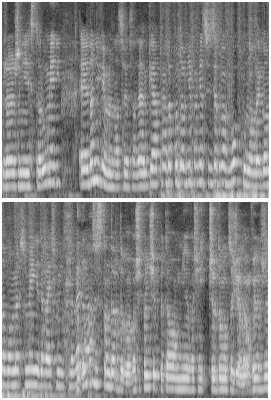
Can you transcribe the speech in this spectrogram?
że, że nie jest to rumień. Y, no nie wiemy na co jest alergia, prawdopodobnie pewnie coś zjadła w żłobku nowego, no bo my w sumie nie dawaliśmy nic No, u nowego. nas jest standardowo. Właśnie pani się pytała mnie właśnie, czy w domu coś jada. Mówię, że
